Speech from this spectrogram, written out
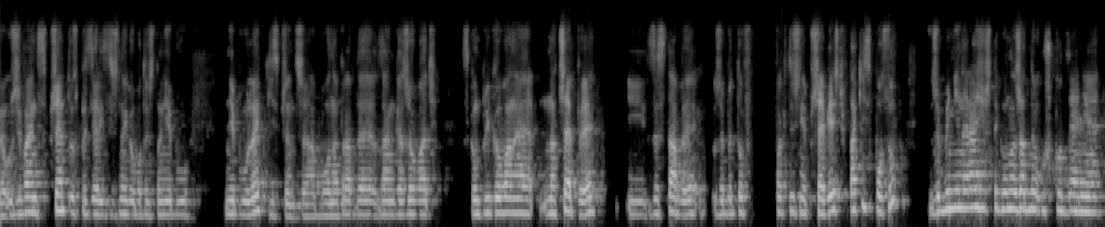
y, używając sprzętu specjalistycznego, bo też to nie był, nie był lekki sprzęt, trzeba było naprawdę zaangażować skomplikowane naczepy i zestawy, żeby to faktycznie przewieźć w taki sposób, żeby nie narazić tego na żadne uszkodzenie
